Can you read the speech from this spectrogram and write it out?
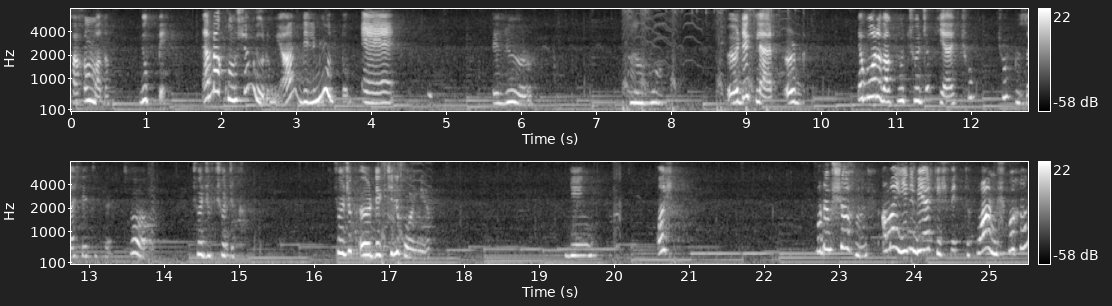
takılmadım. Yuppi. Ya ben konuşamıyorum ya. Dilimi yuttum. Eee. Ediyorum. Ördekler. Ör... Ya bu arada bak bu çocuk ya çok çok güzel tipi. Bak. Çocuk çocuk. Çocuk ördekçilik oynuyor. Ding. Ay. Burada bir şey olmuş ama yeni bir yer keşfettik. Varmış bakın.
